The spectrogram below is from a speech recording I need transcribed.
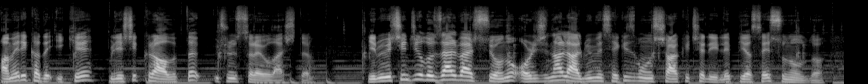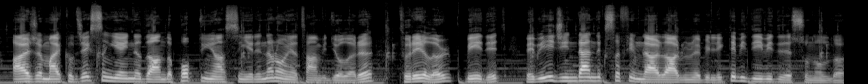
Amerika'da 2, Birleşik Krallık'ta 3. sıraya ulaştı. 25. yıl özel versiyonu orijinal albüm ve 8 bonus şarkı içeriğiyle piyasaya sunuldu. Ayrıca Michael Jackson yayınladığı anda pop dünyasının yerinden oynatan videoları Thriller, Beat It ve Billie Jean'den de kısa filmlerde albümle birlikte bir DVD de sunuldu.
